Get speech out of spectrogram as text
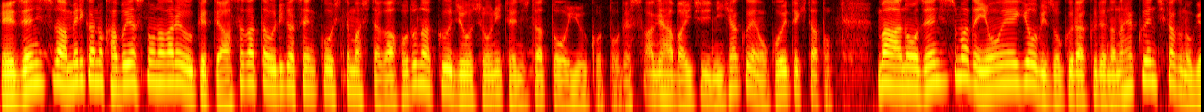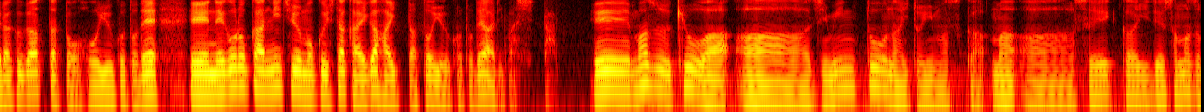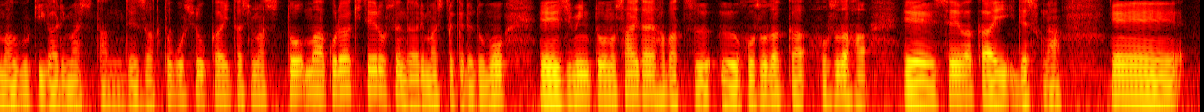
えー、前日のアメリカの株安の流れを受けて朝方売りが先行してましたがほどなく上昇に転じたということです上げ幅一時200円を超えてきたと、まあ、あの前日まで4営業日続落で700円近くの下落があったということで、えー、頃感に注目した買いが入ったということでありました。えー、まず今日はあ自民党内といいますか、まあ、あ政界でさまざま動きがありましたのでざっとご紹介いたしますと、まあ、これは規定路線でありましたけれども、えー、自民党の最大派閥細田か細田派、えー、清和会ですが、えー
